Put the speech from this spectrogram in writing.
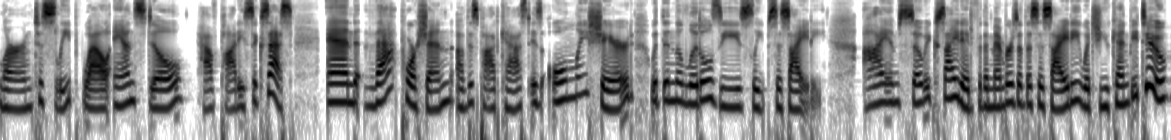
learn to sleep well and still have potty success. And that portion of this podcast is only shared within the Little Z's Sleep Society. I am so excited for the members of the society, which you can be too,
